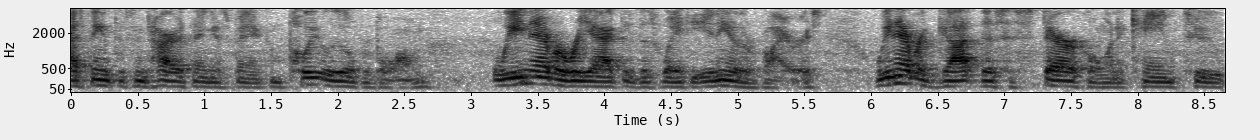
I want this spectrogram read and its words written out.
I think this entire thing has been completely overblown. We never reacted this way to any other virus we never got this hysterical when it came to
